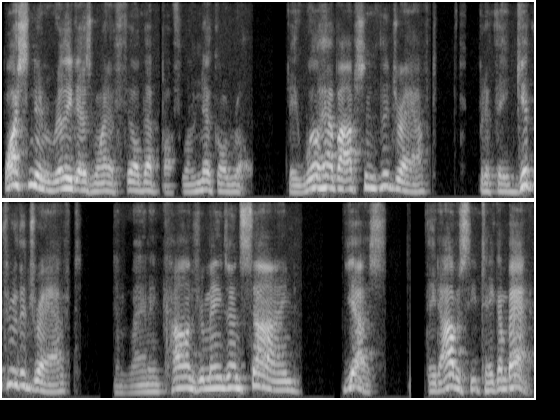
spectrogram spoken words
Washington really does want to fill that Buffalo nickel role. They will have options in the draft, but if they get through the draft and Landon Collins remains unsigned, yes, they'd obviously take him back.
